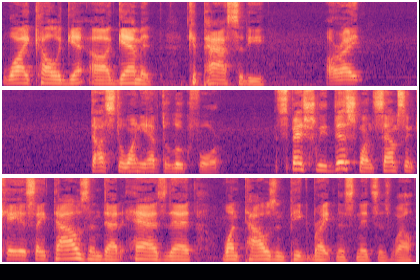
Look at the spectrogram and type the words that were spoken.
wide color ga uh, gamut capacity. All right, that's the one you have to look for. Especially this one, Samsung KS8000, that has that 1000 peak brightness nits as well.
